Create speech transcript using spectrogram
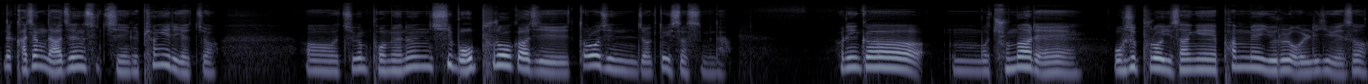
근데 가장 낮은 수치, 평일이겠죠. 어, 지금 보면은 15%까지 떨어진 적도 있었습니다. 그러니까 음, 뭐 주말에 50% 이상의 판매율을 올리기 위해서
